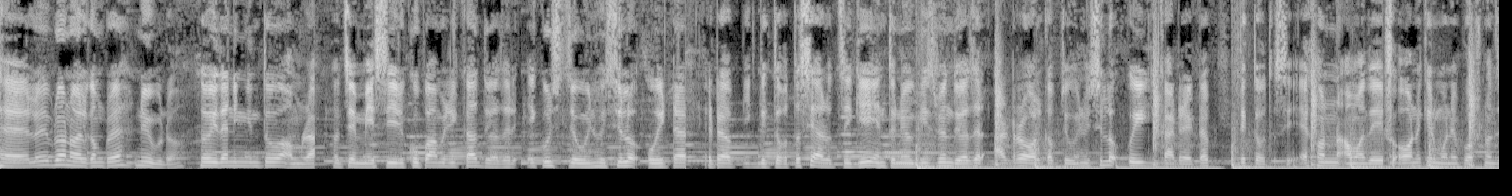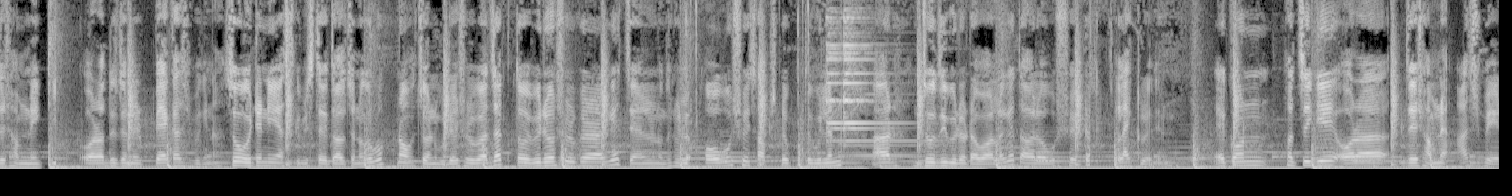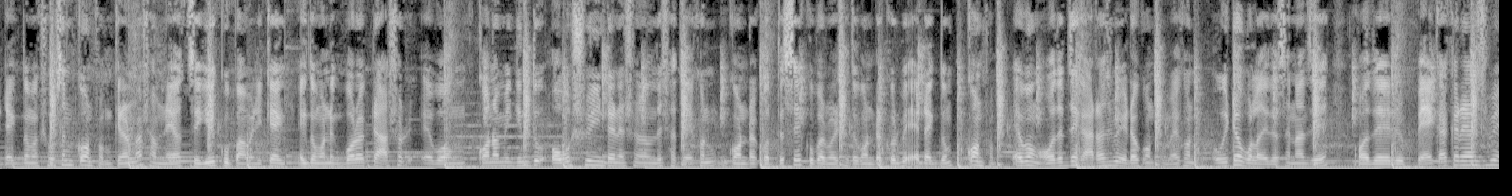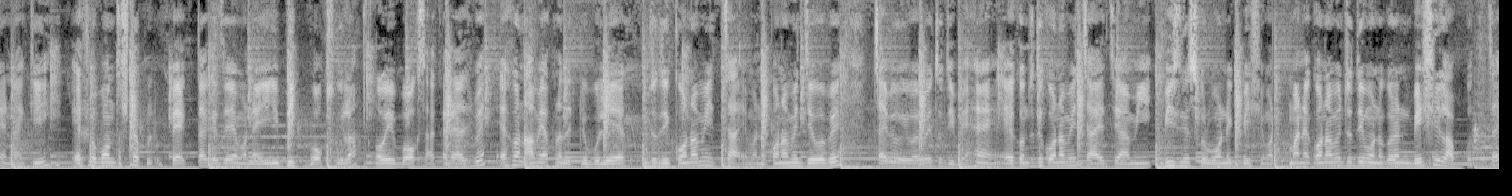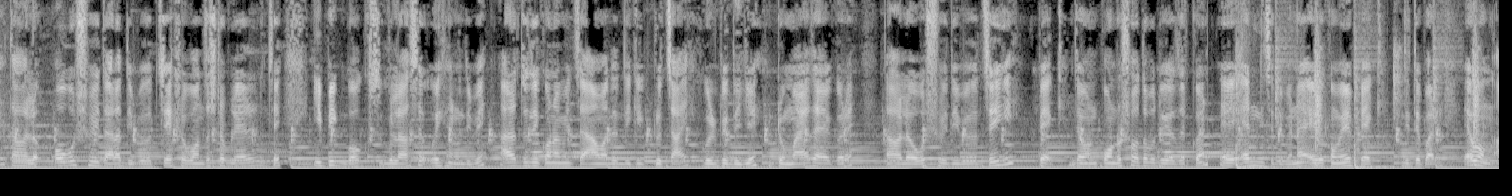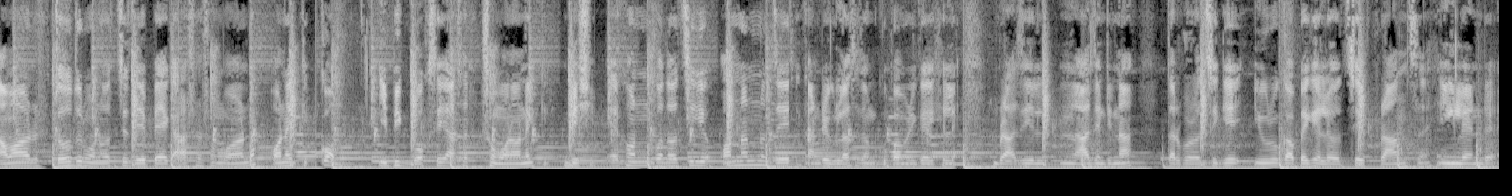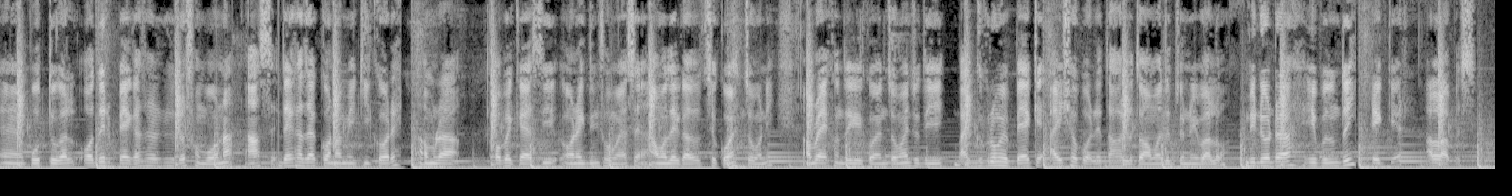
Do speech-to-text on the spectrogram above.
Hello everyone welcome to a new video তো ইদানিং কিন্তু আমরা হচ্ছে মেসির কোপা আমেরিকা দুই হাজার একুশ যে উইন হয়েছিল ওইটার একটা পিক দেখতে পাচ্ছি আর হচ্ছে গিয়ে এন্টোনিও গ্রিজম্যান দুই হাজার আঠারো ওয়ার্ল্ড কাপ যে উইন হয়েছিল, ওই কার্ডের একটা দেখতে পাচ্ছি এখন আমাদের অনেকের মনে প্রশ্ন যে সামনে কি ওরা দুজনের প্যাক আসবে কিনা। সো ওইটা নিয়ে আজকে বিস্তারিত আলোচনা করব। না চলুন ভিডিও শুরু করা যাক। তবে ভিডিও শুরু করার আগে চ্যানেল নতুন হলে অবশ্যই সাবস্ক্রাইব করতে ভুলবেন আর যদি ভিডিওটা ভালো লাগে, তাহলে অবশ্যই একটা লাইক করে দিন এখন হচ্ছে গিয়ে ওরা যে সামনে আসবে, এটা একদম একশো পার্সেন্ট কনফার্ম কেননা সামনে হচ্ছে গিয়ে কোপা আমেরিকা একদম অনেক বড় একটা আসর এবং কনামি কিন্তু অবশ্যই ইন্টারন্যাশনালদের সাথে এখন কন্ট্যাক্ট করতেছে কোপা আমেরিকার সাথে কন্ট্যাক্ট করবে, এটা একদম কনফার্ম এবং ওদের যে কার্ড আসবে, এটাও কনফার্ম এখন ওইটাও বলা যাইতেছে না যে ওদের প্যাক আকারে আসবে নাকি একশো পঞ্চাশটা প্যাক থাকে যে মানে ইপিক বক্সগুলা ওই বক্স আকারে আসবে। এখন আমি আপনাদেরকে বলি যদি কনামি চায় মানে কনামি যেভাবে চাইবে, ওইভাবে তো দিবে। হ্যাঁ এখন যদি কনামি চায় যে আমি বিজনেস করব অনেক বেশি। মানে- মানে কনামি যদি মনে করেন বেশি লাভ করতে চাই, তাহলে অবশ্যই তারা দিবে হচ্ছে একশো পঞ্চাশটা প্লেয়ারের যে ইপিক বক্সগুলো আছে, ওইখানে দিবে। আর যদি কনামি চায় আমাদের দিকে একটু চাই গরিবের দিকে একটু মায়া দায়া করে, তাহলে অবশ্যই দিবে হচ্ছে কি প্যাক যেমন পনেরোশো অথবা দুই হাজার কয়েন এর নিচে দিবে না, এরকমই প্যাক দিতে পারে। এবং আমার যতদূর মনে হচ্ছে যে প্যাক আসার সম্ভাবনাটা অনেক কম। ইপিক বক্সে আসার সম্ভাবনা অনেক বেশি। এখন কথা হচ্ছে কি, অন্যান্য যে কান্ট্রিগুলো আছে, যেমন কোপা আমেরিকায় খেলে, ব্রাজিল, আর্জেন্টিনা, তারপর হচ্ছে গিয়ে ইউরো কাপে খেলে হচ্ছে ফ্রান্স, ইংল্যান্ড পর্তুগাল, ওদের প্যাক আসার সম্ভাবনা আছে। দেখা যাক কনামি কি করে। আমরা অপেক্ষায় আছি, অনেকদিন সময় আছে। আমাদের কাজ হচ্ছে কয়েন জমানি। আমরা এখন থেকে কয়েন জমাই। যদি ভাগ্যক্রমে প্যাকে আইসা পড়ে, তাহলে তো আমাদের জন্যই ভালো। ভিডিওটা এই পর্যন্তই। টেক কেয়ার আল্লাহ হাফেজ।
